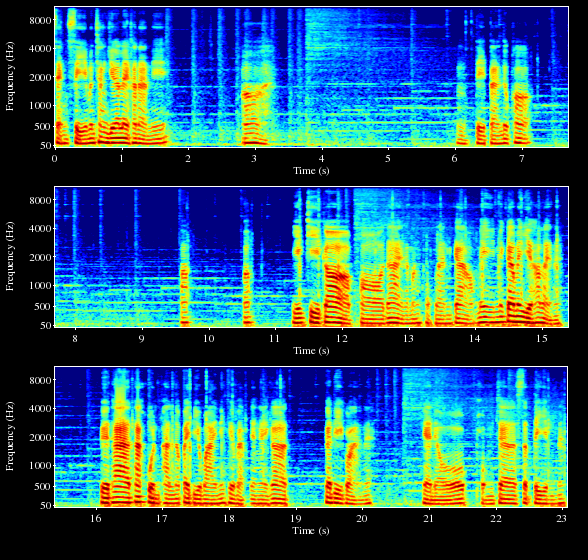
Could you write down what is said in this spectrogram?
แสงสีมันช่างเยอะอะไรขนาดนี้ออืมตีไปลูกพ่อ ปั๊บ ปั๊บ EXP ก็พอได้แล้วมั้งหกล้านเก้าไม่ไม่ก็ไม่เยอะเท่าไหร่นะคือถ้าถ้าคูณพันแล้วไป DY นี่คือแบบยังไงก็ก็ดีกว่านะ เนี่ยเดี๋ยวผมจะสตรีมนะ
